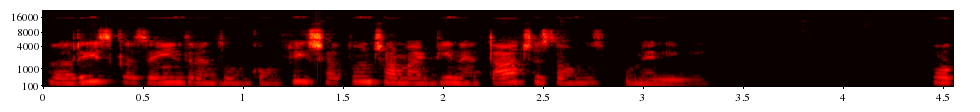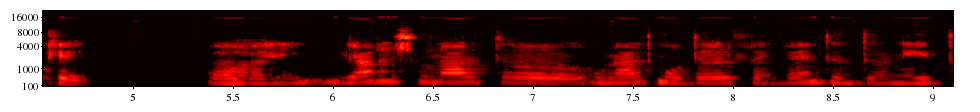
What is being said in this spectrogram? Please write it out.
uh, riscă să intre într-un conflict și atunci mai bine tace sau nu spune nimic. Ok. Uh, iarăși un alt, uh, un alt model frecvent întâlnit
